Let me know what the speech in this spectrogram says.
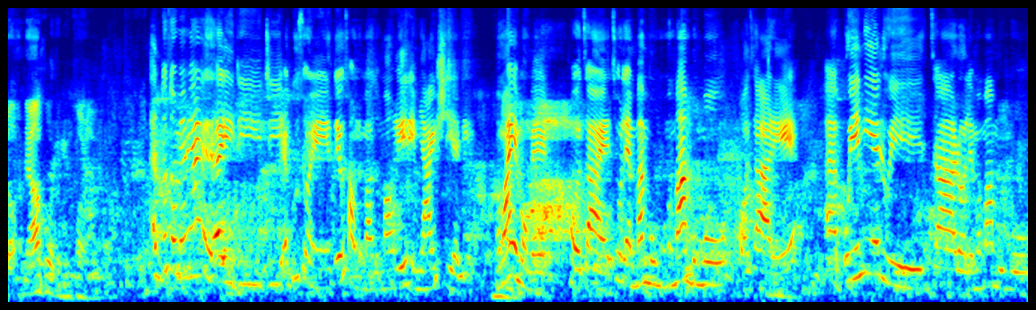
တော့အများခေါ်တယ်လို့ခေါ်တာ။အဲတော်တော်များများအဲ့ဒီဒီအခုဆိုရင်တရုတ်ဆောင်တွေမှာဆိုမောင်လေးတွေအများကြီးရှိရလေ။မမရေမုံပဲခေါ်ကြရဲ။ချို့လည်းမမမမမမိုးခေါ်ကြရတယ်။အဲပိုရင်းနီးရဲ့လူတွေကြတော့လည်းမမမိုးမိုး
